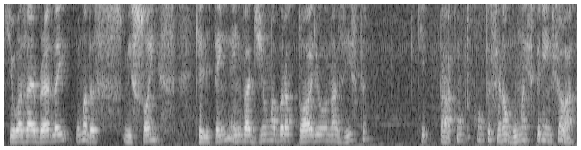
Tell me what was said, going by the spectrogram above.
que o Isaiah Bradley, uma das missões que ele tem é invadir um laboratório nazista que está acontecendo alguma experiência lá.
